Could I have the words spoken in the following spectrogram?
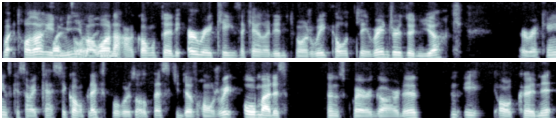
Ouais, 3h30, on va avoir la rencontre des Hurricanes de Caroline qui vont jouer contre les Rangers de New York. Hurricanes, que ça va être assez complexe pour eux autres parce qu'ils devront jouer au Madison Square Garden et on connaît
